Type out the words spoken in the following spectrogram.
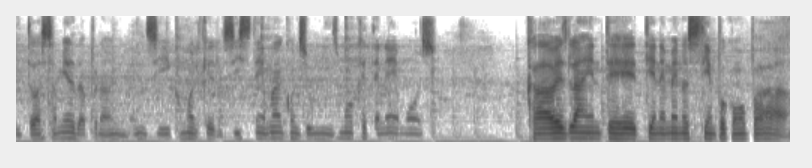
y toda esta mierda, pero en, sí como el que el sistema de consumismo que tenemos, cada vez la gente tiene menos tiempo como para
